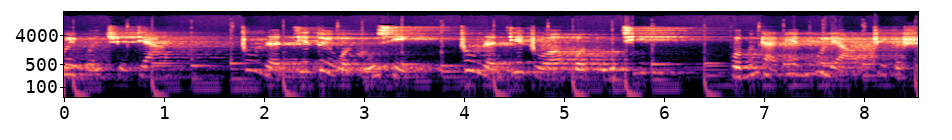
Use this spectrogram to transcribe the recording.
位文学家。众人皆对我独醒，众人皆浊我独清。我们改变不了这个世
